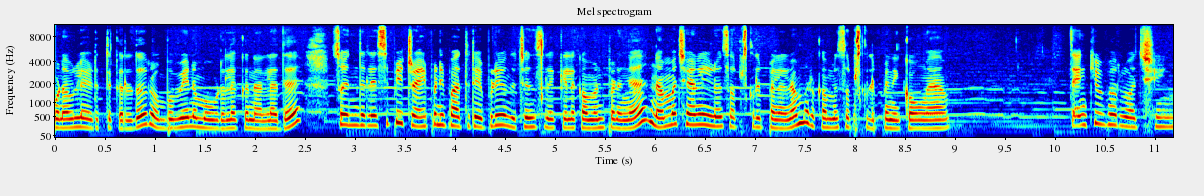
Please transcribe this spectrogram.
உணவில் எடுத்துக்கிறது ரொம்பவே நம்ம உடலுக்கு நல்லது. ஸோ இந்த ரெசிபி ட்ரை பண்ணி பார்த்துட்டு எப்படி வந்துச்சுன்னு சொல்லி கீழே கமெண்ட் பண்ணுங்கள் நம்ம சேனல் இன்னும் சப்ஸ்கிரைப் பண்ணலாம் மறக்காமல் சப்ஸ்கிரைப் பண்ணிக்கோங்க. தேங்க்யூ ஃபார் வாட்சிங்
